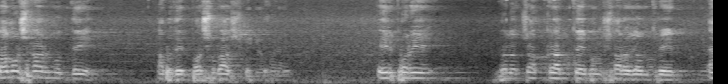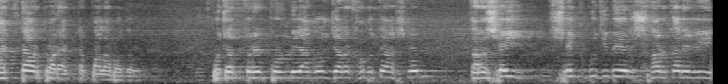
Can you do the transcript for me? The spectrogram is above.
তমসার মধ্যে আমাদের বসবাস করতে এরপরে হলো চক্রান্ত এবং ষড়যন্ত্রের একটার পর একটা পালাবদল পঁচাত্তরের পনেরোই আগস্ট যারা ক্ষমতায় আসলেন, তারা সেই শেখ মুজিবের সরকারেরই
